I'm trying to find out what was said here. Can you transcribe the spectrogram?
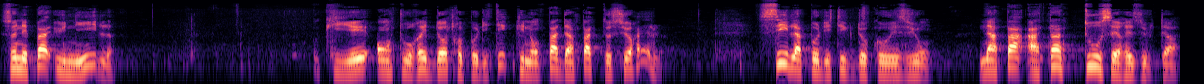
ce n'est pas une île qui est entourée d'autres politiques qui n'ont pas d'impact sur elle. Si la politique de cohésion n'a pas atteint tous ses résultats,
